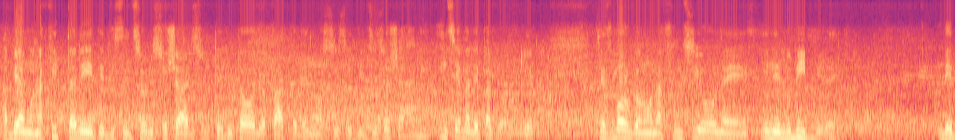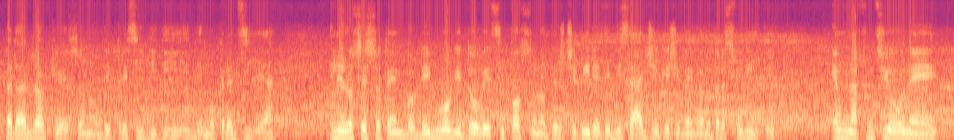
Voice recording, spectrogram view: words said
Abbiamo una fitta rete di sensori sociali sul territorio fatta dai nostri servizi sociali insieme alle parrocchie che svolgono una funzione ineludibile. Le parrocchie sono dei presidi di democrazia e nello stesso tempo dei luoghi dove si possono percepire dei disagi che ci vengono trasferiti. È una funzione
